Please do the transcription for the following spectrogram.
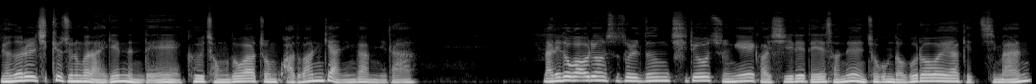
면허를 지켜주는 건 알겠는데 그 정도가 좀 과도한 게 아닌가 합니다. 난이도가 어려운 수술 등 치료 중의 과실에 대해서는 조금 너그러워야겠지만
